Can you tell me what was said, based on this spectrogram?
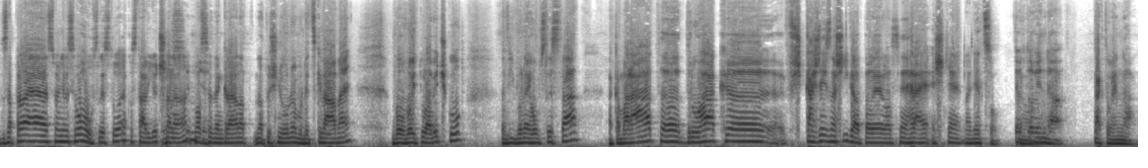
zaprvé jsme měli svou houslistu jako stálýho člena, tě. vlastně tenkrát na, na tu šňůru, nebo vždycky máme, Vo, Vojtu Lavičku, výborný houslista a kamarád. Uh, druhák, uh, každý z naší kapely vlastně hraje ještě na něco. Jak to vyndá? Tak to vyndá.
